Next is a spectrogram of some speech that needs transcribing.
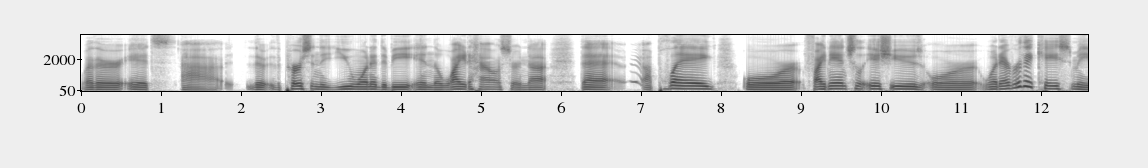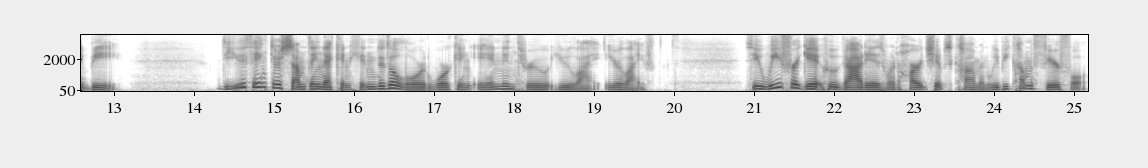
whether it's uh, the the person that you wanted to be in the White House or not, that a plague or financial issues or whatever the case may be. Do you think there's something that can hinder the Lord working in and through you your life? See, we forget who God is when hardships come and we become fearful.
